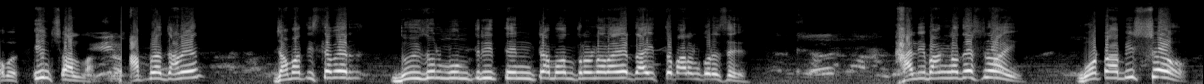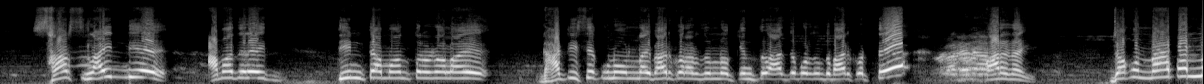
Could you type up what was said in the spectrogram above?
হবে ইনশাল্লাহ আপনারা জানেন জামাত ইসলামের দুইজন মন্ত্রী তিনটা মন্ত্রণালয়ের দায়িত্ব পালন করেছে। খালি বাংলাদেশ নয়, গোটা বিশ্ব সার্চ লাইট দিয়ে আমাদের এই তিনটা মন্ত্রণালয়ে ঘাটিছে কোনো অন্যায় বাইর করার জন্য, কিন্তু আজ পর্যন্ত বাইর করতে পারে নাই। যখন না পারল,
